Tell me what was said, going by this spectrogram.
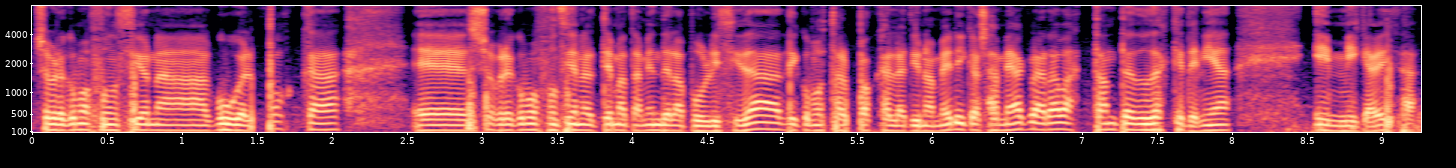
sobre cómo funciona Google Podcast, eh, sobre cómo funciona el tema también de la publicidad, de cómo está el podcast en Latinoamérica. O sea, me ha aclarado bastantes dudas que tenía en mi cabeza.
